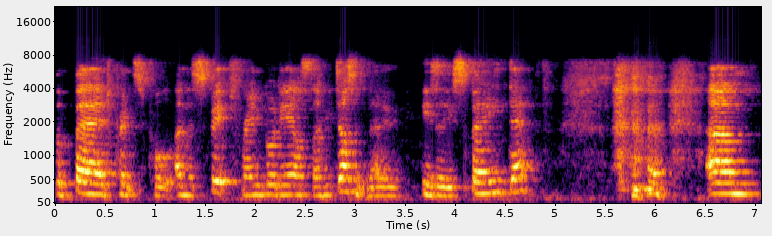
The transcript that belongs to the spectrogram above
the Baird principle. And a spit, for anybody else who doesn't know, is a spade depth. um,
